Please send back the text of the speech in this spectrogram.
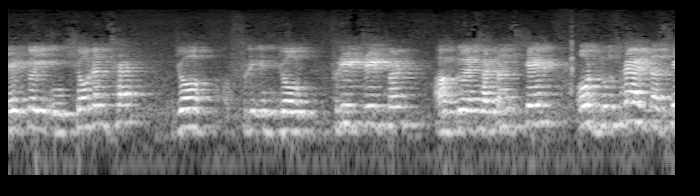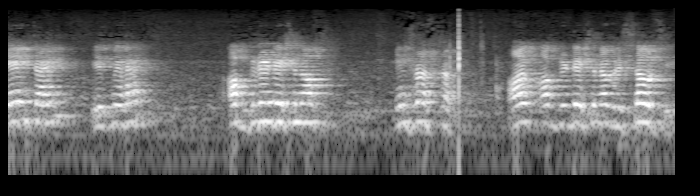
एक तो इंश्योरेंस है, जो फ्री जो free treatment up to certain stage और दूसरा एट द सेम टाइम इसमें है अपग्रेडेशन ऑफ़ इंफ्रास्ट्रक्चर और अपग्रेडेशन ऑफ़ रिसोर्सेज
